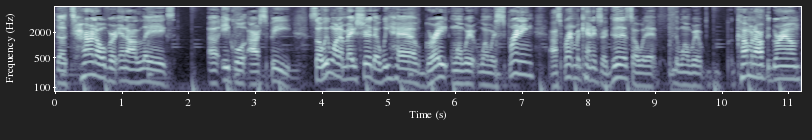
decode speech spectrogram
the turnover in our legs uh, equal our speed. So we want to make sure that we have great when we're when we're sprinting. Our sprint mechanics are good. So that when we're coming off the ground,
